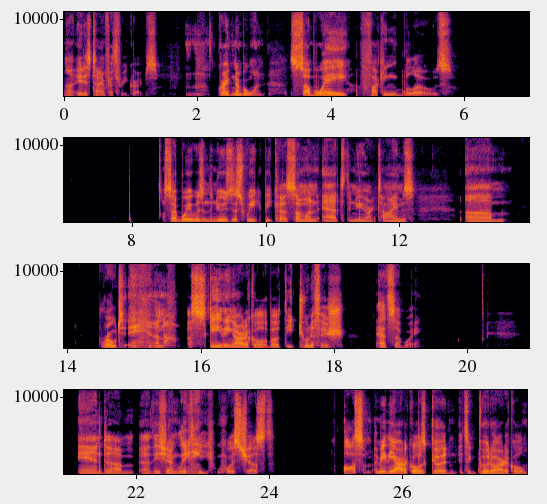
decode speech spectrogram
uh, it is time for three gripes. Gripe number one Subway fucking blows. Subway was in the news this week because someone at the New York Times um, wrote a, an, a scathing article about the tuna fish at Subway. And um, uh, this young lady was just awesome. I mean, the article is good. It's a good article,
